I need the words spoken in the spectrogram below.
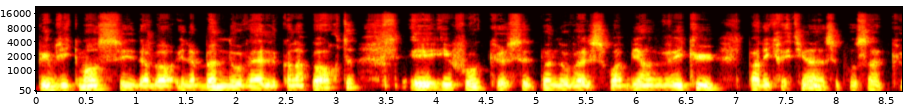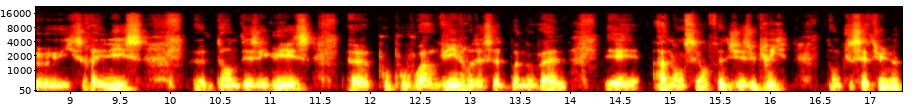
publiquement, c'est d'abord une bonne nouvelle qu'on apporte, et il faut que cette bonne nouvelle soit bien vécue par les chrétiens. C'est pour ça qu'ils se réunissent euh, dans des églises euh, pour pouvoir vivre de cette bonne nouvelle et annoncer en fait Jésus-Christ. Donc c'est une,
